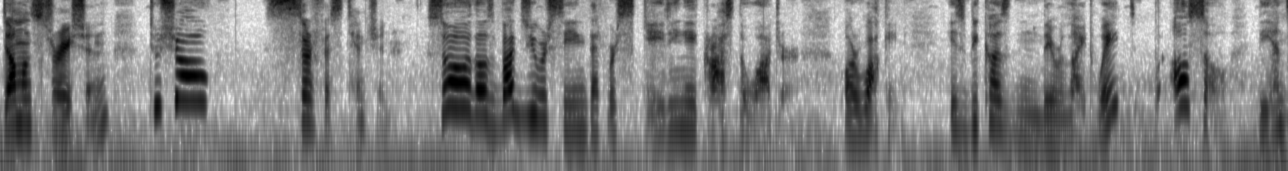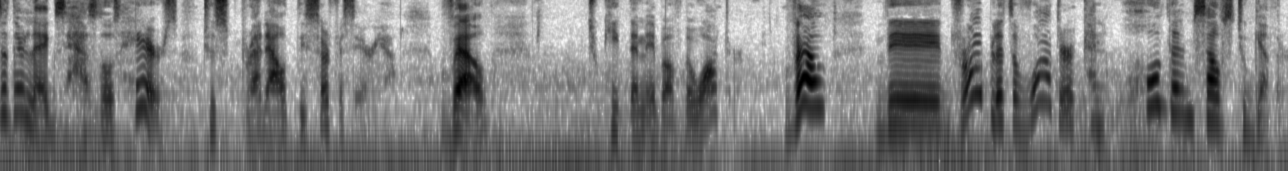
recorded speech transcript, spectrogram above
demonstration to show surface tension. So, those bugs you were seeing that were skating across the water or walking is because they're lightweight, but also the ends of their legs has those hairs to spread out the surface area. Well, to keep them above the water. Well, the droplets of water can hold themselves together.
